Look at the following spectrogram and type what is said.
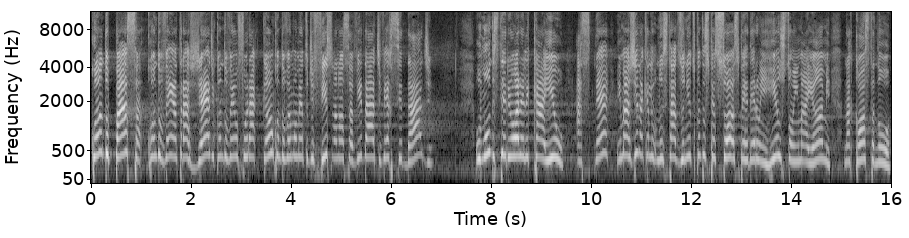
Quando passa, quando vem a tragédia, quando vem o furacão, quando vem um momento difícil na nossa vida, a adversidade. O mundo exterior ele caiu. As, né? Imagina aquele, nos Estados Unidos quantas pessoas perderam em Houston, em Miami, na costa no,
